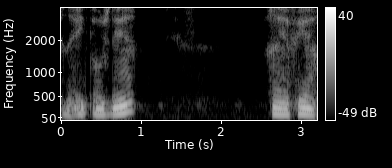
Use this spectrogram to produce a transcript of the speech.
and the 8 goes there. I have here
